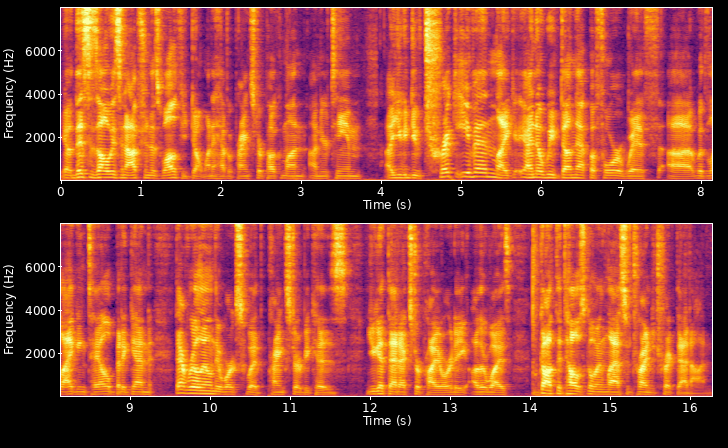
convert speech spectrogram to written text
you know this is always an option as well if you don't want to have a prankster Pokemon on your team. Uh, you could do trick even. Like I know we've done that before with uh, with lagging tail, but again, that really only works with prankster because you get that extra priority. Otherwise, Gothitelle is going last and trying to trick that on.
